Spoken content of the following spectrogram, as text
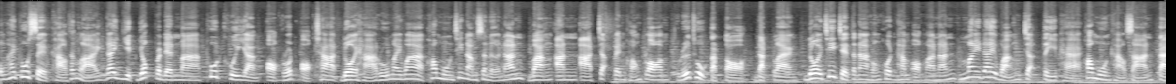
งให้ผู้เสพข่าวทั้งหลาย ได้หยิบยกประเด็นมาพูดคุยอย่างออกรถออกชาติ โดยหารู้ไหมว่าข้อมูลที่นำเสนอนั้น บางอันอาจจะเป็นของปลอม หรือ ถูกตัดต่อ ดัดแปลง โดยที่เจตนาของคนทำออกมานั้น ไม่ได้หวังจะตีแผ่ข้อมูลข่าวสาร แต่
